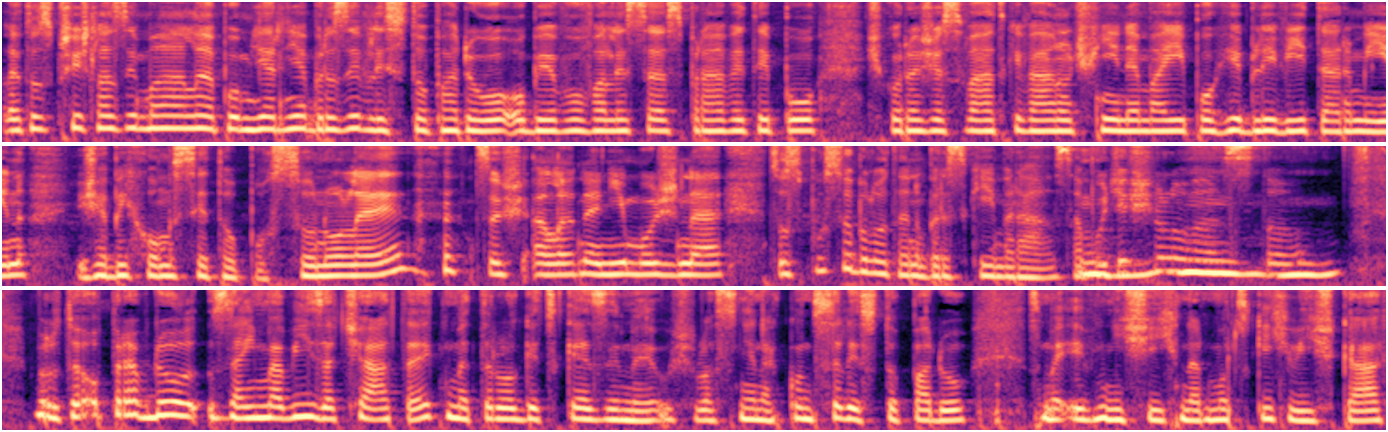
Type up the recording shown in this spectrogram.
Letos přišla zima, ale poměrně brzy v listopadu objevovaly se zprávy typu škoda, že svátky vánoční nemají pohyblivý termín, že bychom si to posunuli, což ale není možné. Co způsobilo ten brzký mráz a potěšilo vás to? Mm-hmm. Bylo to opravdu zajímavý začátek meteorologické zimy. Už vlastně na konci listopadu jsme i v nižších nadmorských výškách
